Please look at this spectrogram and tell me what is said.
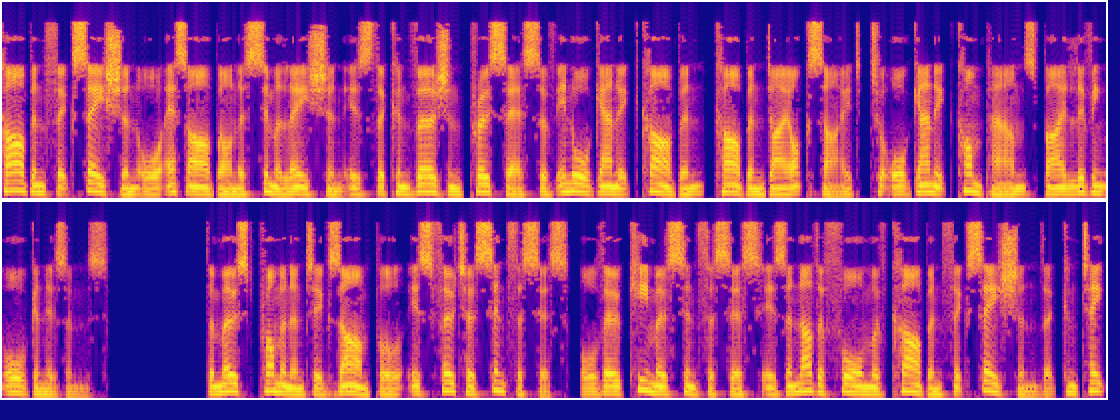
Carbon fixation or S-arbon assimilation is the conversion process of inorganic carbon, carbon dioxide to organic compounds by living organisms. The most prominent example is photosynthesis, although chemosynthesis is another form of carbon fixation that can take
